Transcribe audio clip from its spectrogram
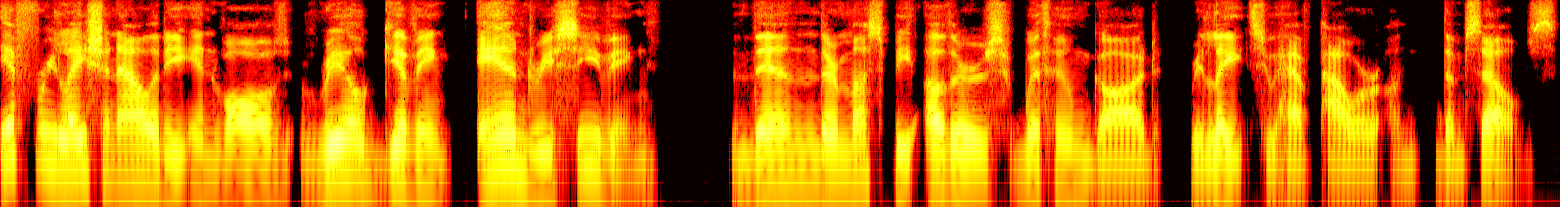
if relationality involves real giving and receiving, then there must be others with whom God relates who have power on themselves.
